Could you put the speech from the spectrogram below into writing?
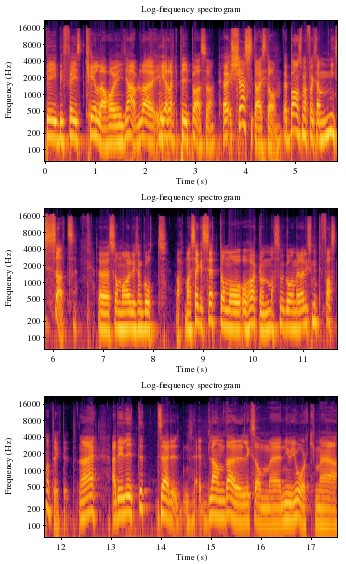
Babyfaced Killa har ju en jävla elak pipa alltså. Eh, Chastise då, ett band som jag faktiskt har missat. Eh, som har liksom gått, ja, man har säkert sett dem och, och hört dem massor med gånger men det har liksom inte fastnat riktigt. Nej, ja, det är lite så här, blandar liksom eh, New York med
